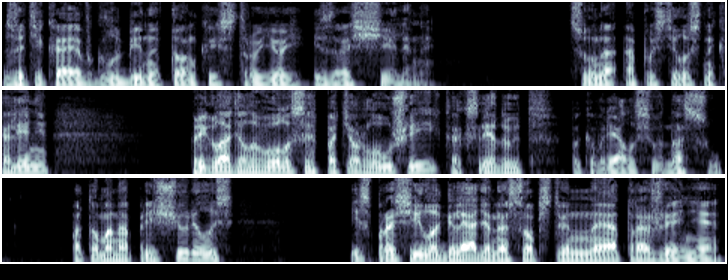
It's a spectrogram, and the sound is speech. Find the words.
затекая в глубины тонкой струей из расщелины. Цуна опустилась на колени, пригладила волосы, потерла уши и, как следует, поковырялась в носу. Потом она прищурилась и спросила, глядя на собственное отражение,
